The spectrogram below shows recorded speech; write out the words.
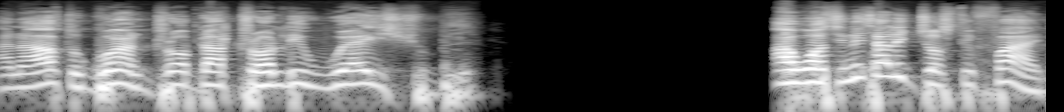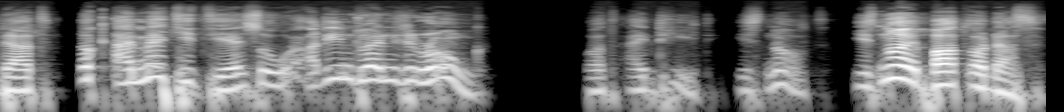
and I have to go and drop that trolley where it should be. I was initially justified that look, I met it here, so I didn't do anything wrong. But I did. It's not. It's not about others,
